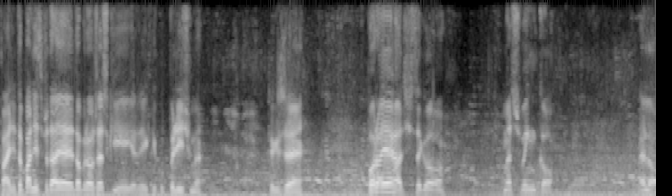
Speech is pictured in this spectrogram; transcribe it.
fajnie. To pani sprzedaje dobre orzeszki, jeżeli ich nie kupiliśmy. Także pora jechać z tego Meszwinko. Hello.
